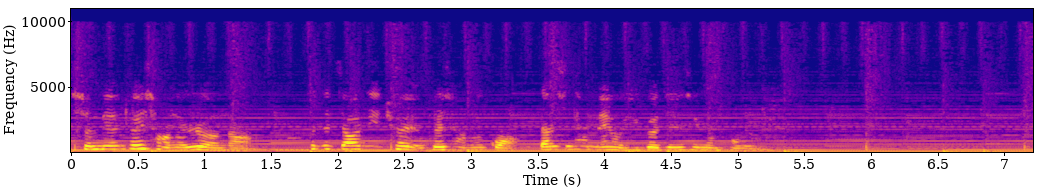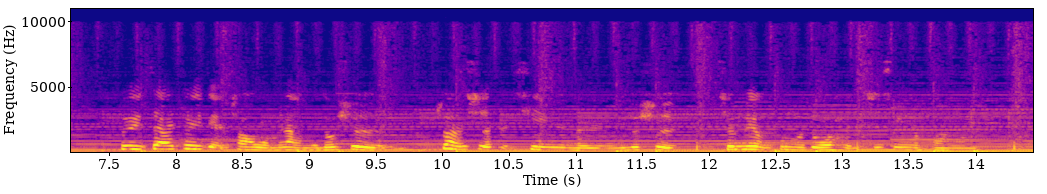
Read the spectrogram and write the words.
身边非常的热闹，他的交际圈也非常的广，但是他没有一个真心的朋友。所以在这一点上，我们两个都是算是很幸运的人，就是身边有这么多很知心的朋友。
